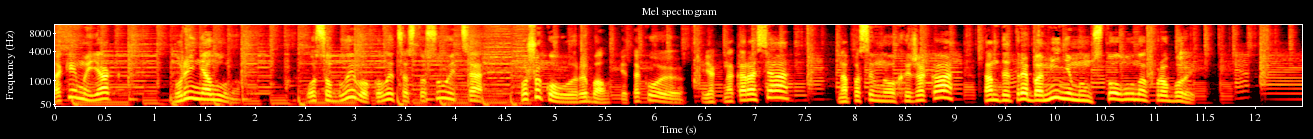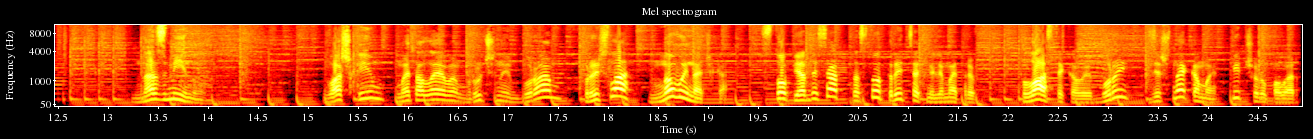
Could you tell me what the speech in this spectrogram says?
такими як буріння лунок. Особливо, коли це стосується пошукової рибалки, такої як на карася, на пасивного хижака, там, де треба мінімум 100 лунок пробурити. На зміну важким металевим ручним бурам прийшла новиночка 150 та 130 мм пластикові бури зі шнеками під шуруповерт.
